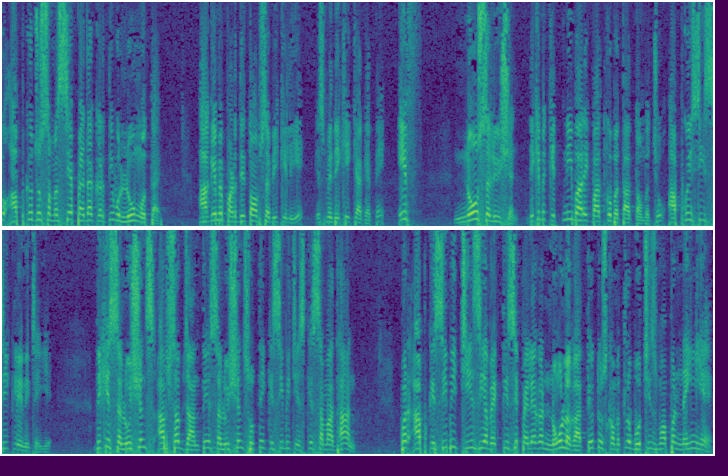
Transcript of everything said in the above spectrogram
तो आपको जो समस्या पैदा करती है, वो लूम होता है। आगे मैं पढ़ देता हूँ आप सभी के लिए। इसमें देखिए क्या कहते हैं। इफ़ नो सोल्यूशन देखिए मैं कितनी बार एक बात को बताता हूँ बच्चों, आपको इसी सीख लेनी चाहिए। देखिए सोल्यूशंस आप सब जानते हैं सोल्यूशंस होते हैं किसी भी चीज़ के समाधान। पर आप किसी भी चीज़ या व्यक्ति से पहले अगर नो लगाते हो तो उसका मतलब वो चीज़ वहाँ पर नहीं है।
